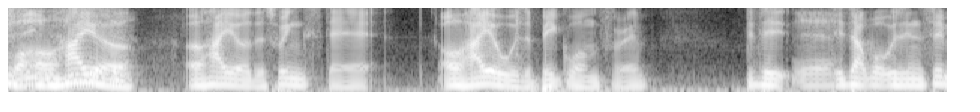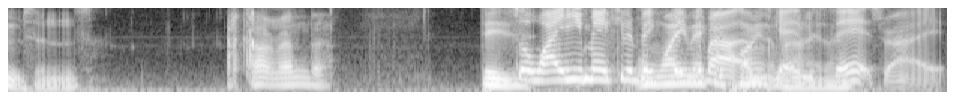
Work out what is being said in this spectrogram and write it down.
What Ohio? Ohio, the swing state. Ohio was a big one for him. Did it? Yeah. Is that what was in Simpsons? I can't remember. There's, So why are you making a big why you thing about him getting about the it then? states right?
